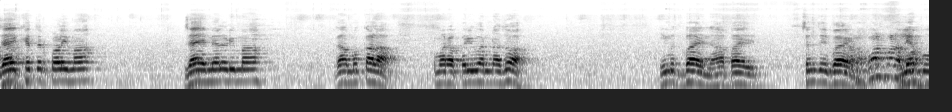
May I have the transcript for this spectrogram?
જય ખેતરપાળીમાં જય મેલડીમાં ગામ મકાળા. અમારા પરિવારના જો હિંમતભાઈ ના ભાઈ સંજયભાઈ લેંબુ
